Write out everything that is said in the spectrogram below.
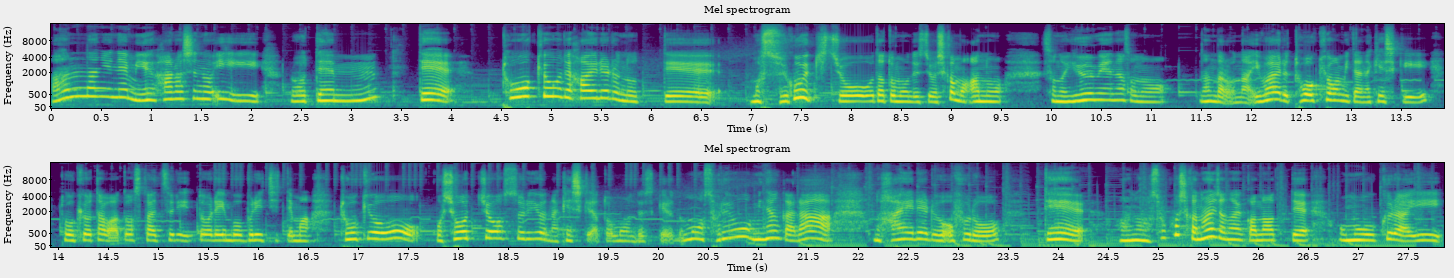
あんなにね見晴らしのいい露天で東京で入れるのってまあ、すごい貴重だと思うんですよ。しかもあの、その有名なその、なんだろうな、いわゆる東京みたいな景色、東京タワーとスカイツリーとレインボーブリッジって、まあ、東京をこう象徴するような景色だと思うんですけれども、それを見ながら入れるお風呂で、あの、あそこしかないんじゃないかなって思うくらい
